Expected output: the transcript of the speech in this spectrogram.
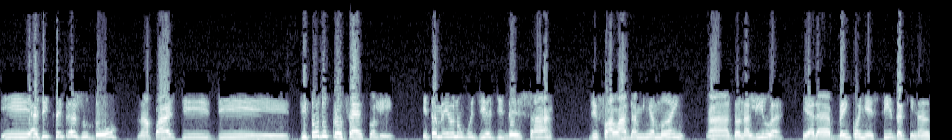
E a gente sempre ajudou na parte de, de todo o processo ali. E também eu não podia de deixar de falar da minha mãe, a dona Lila, que era bem conhecida aqui na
